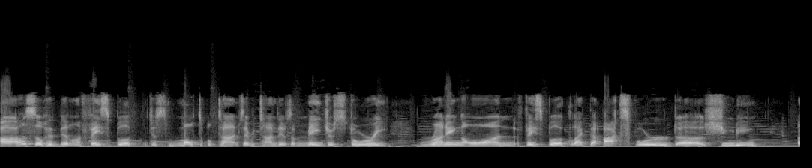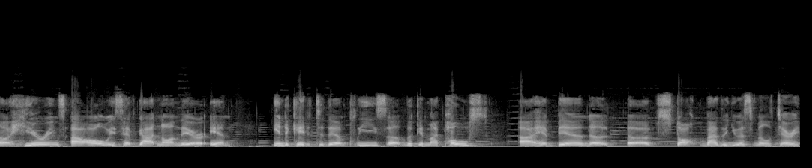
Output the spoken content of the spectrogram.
I also have been on Facebook just multiple times. Every time there's a major story running on Facebook, like the Oxford uh, shooting uh, hearings, I always have gotten on there and indicated to them, please uh, look at my post. I have been uh, uh, stalked by the U.S. military.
